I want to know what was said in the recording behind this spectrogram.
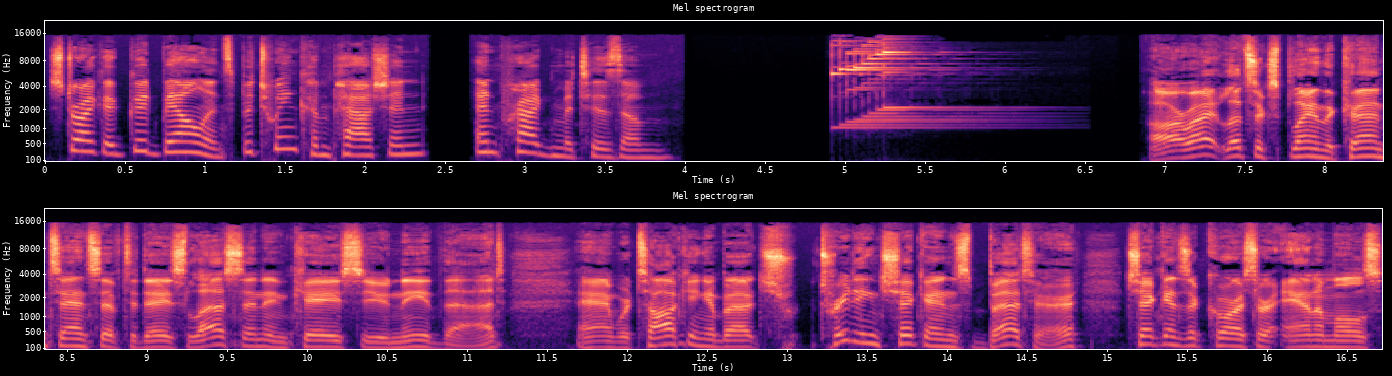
strike a good balance between compassion and pragmatism. All right, let's explain the contents of today's lesson in case you need that. And we're talking about tr treating chickens better. Chickens, of course, are animals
